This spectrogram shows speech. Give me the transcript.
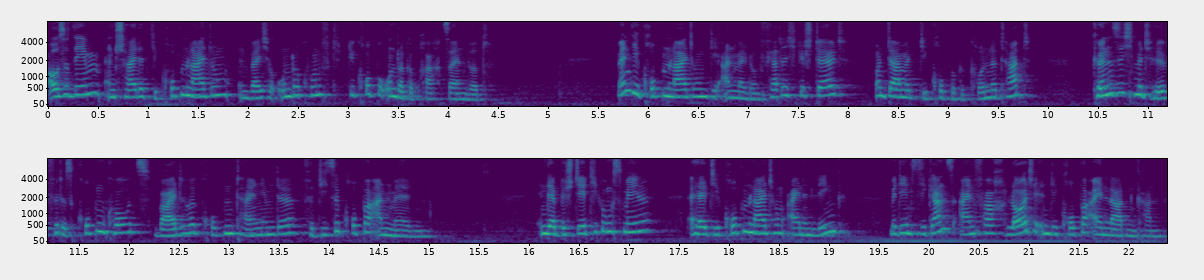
Außerdem entscheidet die Gruppenleitung, in welcher Unterkunft die Gruppe untergebracht sein wird. Wenn die Gruppenleitung die Anmeldung fertiggestellt und damit die Gruppe gegründet hat, können sich mit Hilfe des Gruppencodes weitere Gruppenteilnehmende für diese Gruppe anmelden. In der Bestätigungsmail erhält die Gruppenleitung einen Link, mit dem sie ganz einfach Leute in die Gruppe einladen kann.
